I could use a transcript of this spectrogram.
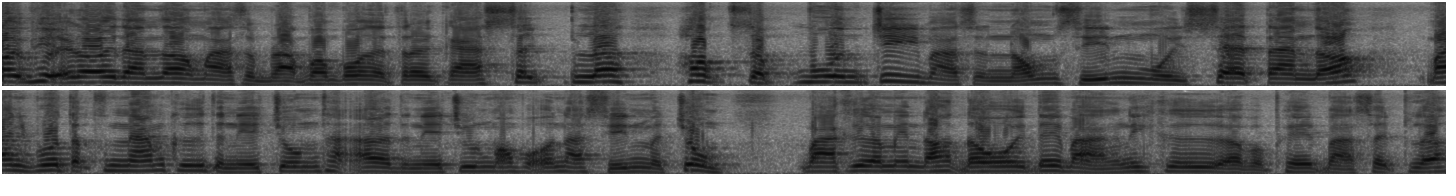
100%តែម្ដងបាទសម្រាប់បងប្អូនដែលត្រូវការ6 plus 64G បាទសំណុំស៊ីនមួយ set តែម្ដងបាទចំពោះទឹកថ្នាំគឺធានាជុំថាធានាជូនបងប្អូនថាស៊ីនមកជុំបាទគឺអត់មានដោះដូរទេបាទនេះគឺប្រភេទបាទ Set Plus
